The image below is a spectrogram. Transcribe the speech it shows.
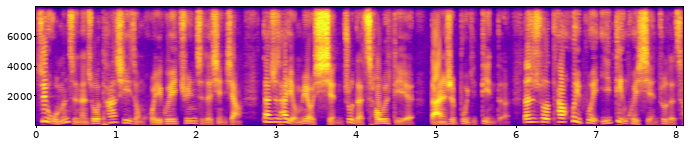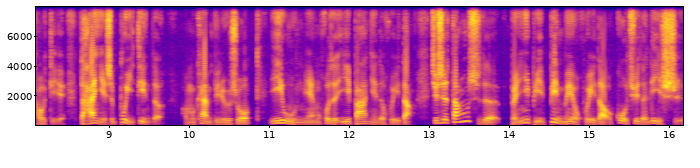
所以我们只能说它是一种回归均值的现象。但是它有没有显著的超跌？答案是不一定的。但是说它会不会一定会显著的超跌？答案也是不一定的。我们看，比如说一五年或者一八年的回档，其实当时的本益比并没有回到过去的历史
